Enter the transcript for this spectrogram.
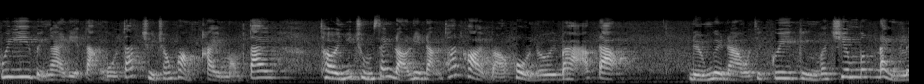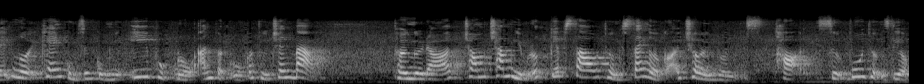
quy y với Ngài Địa Tạng Bồ Tát trừ trong khoảng khảy móng tay, thời những chúng sanh đó liền đặng thoát khỏi báo khổ nơi ba ác đạo. Nếu người nào có thể quy kính và chiêm ngưỡng đảnh lễ ngợi khen cùng dân cùng những y phục đồ ăn vật uống các thứ chân bảo Thời người đó trong trăm nghìn ức kiếp sau thường sanh ở cõi trời hưởng thọ sự vui thượng diệu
